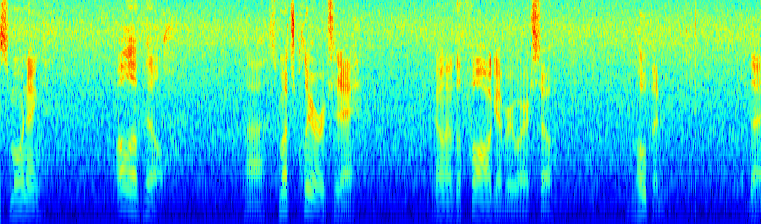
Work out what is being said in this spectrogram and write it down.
this morning. All uphill. Uh, it's much clearer today. We don't have the fog everywhere, so I'm hoping that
